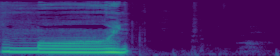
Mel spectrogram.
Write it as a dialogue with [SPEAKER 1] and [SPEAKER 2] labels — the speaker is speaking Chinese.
[SPEAKER 1] 么~~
